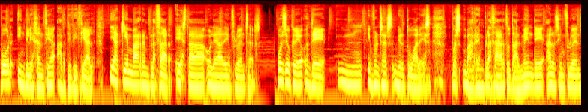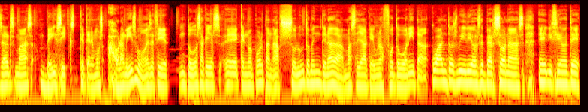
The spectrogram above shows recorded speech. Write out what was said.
por inteligencia artificial. ¿Y a quién va a reemplazar esta oleada de influencers? Pues yo creo, de mm, influencers virtuales, pues va a reemplazar totalmente a los influencers más basics que tenemos ahora mismo. Es decir, todos aquellos eh, que no aportan absolutamente nada más allá que una foto bonita. ¿Cuántos vídeos de personas eh, diciéndote,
